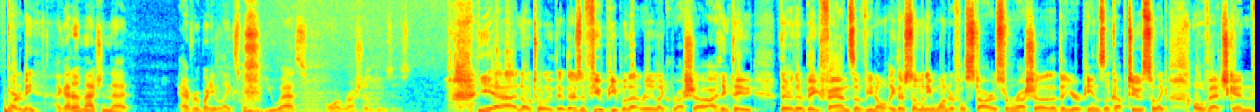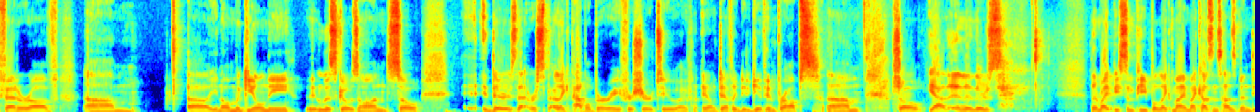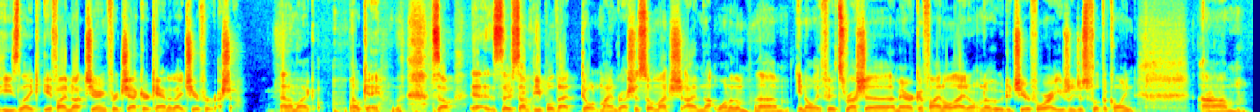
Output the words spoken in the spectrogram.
pardon me. I gotta imagine that everybody likes when the U.S. or Russia loses. Yeah, no, totally. There, there's a few people that really like Russia. I think they they're they're big fans of you know like there's so many wonderful stars from Russia that the Europeans look up to. So like Ovechkin, Fedorov, um, uh, you know Mogilny, the list goes on. So eh, there's that respect, like Pavel Bure for sure too. I you know definitely need to give him props. Um, so yeah, and then there's there might be some people like my my cousin's husband. He's like, if I'm not cheering for Czech or Canada, I cheer for Russia. And I'm like, okay. So, uh, so there's some people that don't mind Russia so much. I'm not one of them. Um, you know, if it's Russia America final, I don't know who to cheer for. I usually just flip a coin. Um,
